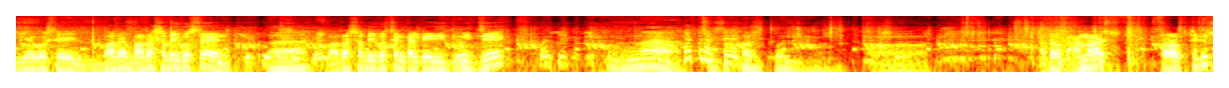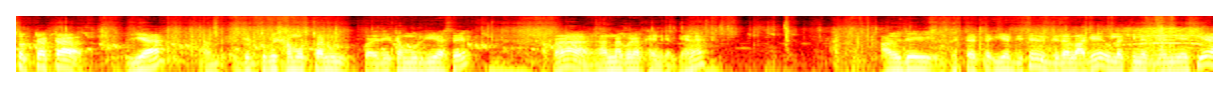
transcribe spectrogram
ইয়ে করছে বাজার বাজার সাদাই করছেন? হ্যাঁ বাজার সাদাই করছেন কালকে ঈদ যে? না আচ্ছা আমার তরফ থেকে ছোট্ট একটা ইয়া যেটুকু সামর্থ্য আমি একটা মুরগি আছে আপনারা রান্না করে খাইন কালকে হ্যাঁ? আর ওই যে একটা একটা ইয়া দিছে যেটা লাগে ওগুলো কিনে কিনে নিয়ে এসিয়া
